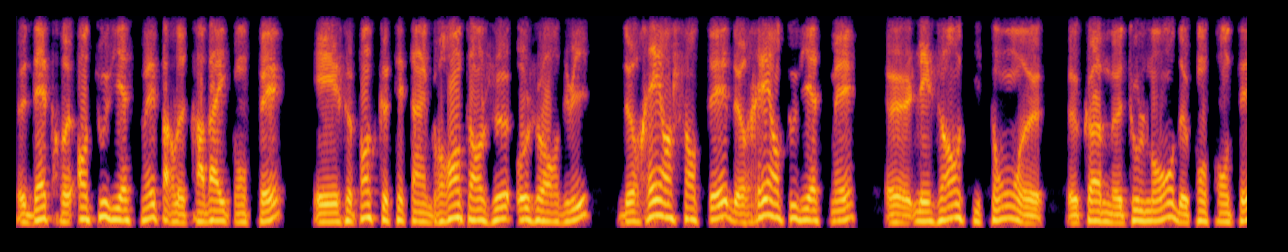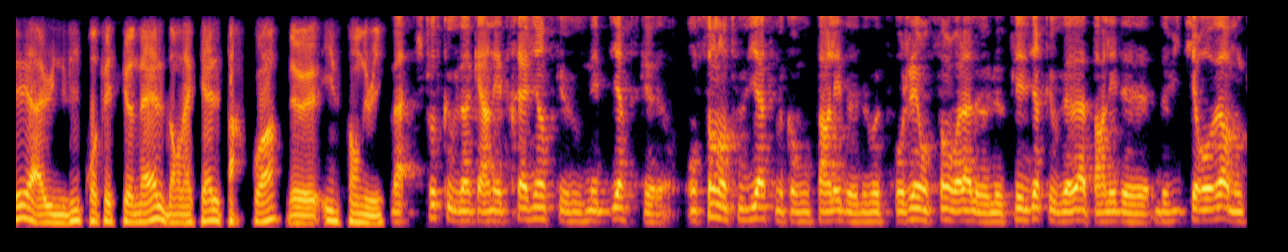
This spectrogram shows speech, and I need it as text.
d'être enthousiasmé par le travail qu'on fait. Et je pense que c'est un grand enjeu aujourd'hui de réenchanter, de réenthousiasmer les gens qui sont euh, euh, comme tout le monde, confrontés à une vie professionnelle dans laquelle parfois ils s'ennuient. Bah, je trouve que vous incarnez très bien ce que vous venez de dire, parce que on sent l'enthousiasme quand vous parlez de, votre projet, on sent voilà le, le, plaisir que vous avez à parler de, de VT Rover, donc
